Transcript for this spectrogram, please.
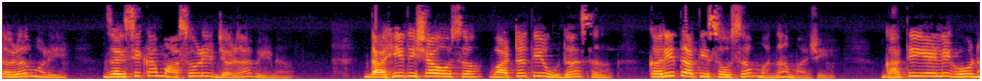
तळमळी जैसिका मासोळी जळा विण. दाही दिशा ओस वाटती उदास करीताती सोस मन माझी घाती येले घोण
